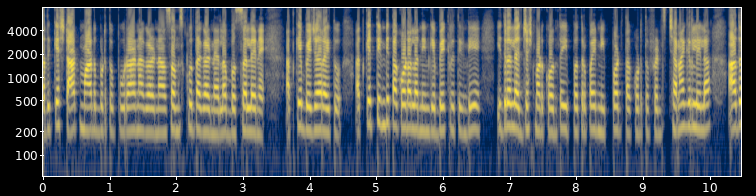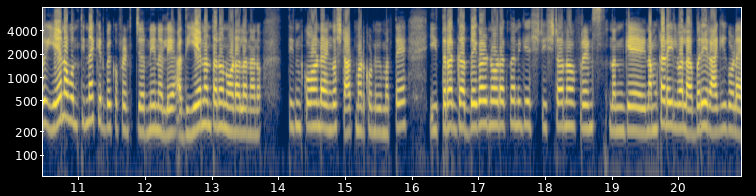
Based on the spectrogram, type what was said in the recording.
ಅದಕ್ಕೆ ಸ್ಟಾರ್ಟ್ ಮಾಡಿಬಿಡ್ತು ಪುರಾಣಗಳನ್ನ ಸಂಸ್ಕೃತಗಳನ್ನೆಲ್ಲ ಬಸ್ಸಲ್ಲೇನೆ. ಅದಕ್ಕೆ ಬೇಜಾರಾಯಿತು. ಅದಕ್ಕೆ ತಿಂಡಿ ತಗೊಡಲ್ಲ ನಿನಗೆ ಬೇಕ್ರಿ ತಿಂಡಿ? ಇದರಲ್ಲಿ ಅಡ್ಜಸ್ಟ್ ಮಾಡ್ಕೊಂತ ಇಪ್ಪತ್ತು ರೂಪಾಯಿ ನಿಪ್ಪಟ್ಟು ತಗೊಡ್ತು ಫ್ರೆಂಡ್ಸ್ ಚೆನ್ನಾಗಿರಲಿಲ್ಲ. ಆದರೂ ಏನೋ ಒಂದು ತಿನ್ನೋಕ್ಕಿರಬೇಕು ಫ್ರೆಂಡ್ಸ್ ಜರ್ನಿನಲ್ಲಿ ಅದು ಏನಂತನೂ ನೋಡಲ್ಲ ನಾನು. ತಿನ್ಕೊಂಡು ಹೆಂಗೋ ಸ್ಟಾರ್ಟ್ ಮಾಡ್ಕೊಂಡ್ವಿ ಮತ್ತು ಈ ಥರ ಗದ್ದೆಗಳು ನೋಡೋಕೆ ನನಗೆ ಎಷ್ಟು ಇಷ್ಟನೋ ಫ್ರೆಂಡ್ಸ್ ನನಗೆ ನಮ್ಮ ಕಡೆ ಇಲ್ವಲ್ಲ, ಬರೀ ರಾಗಿಗಳೇ.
